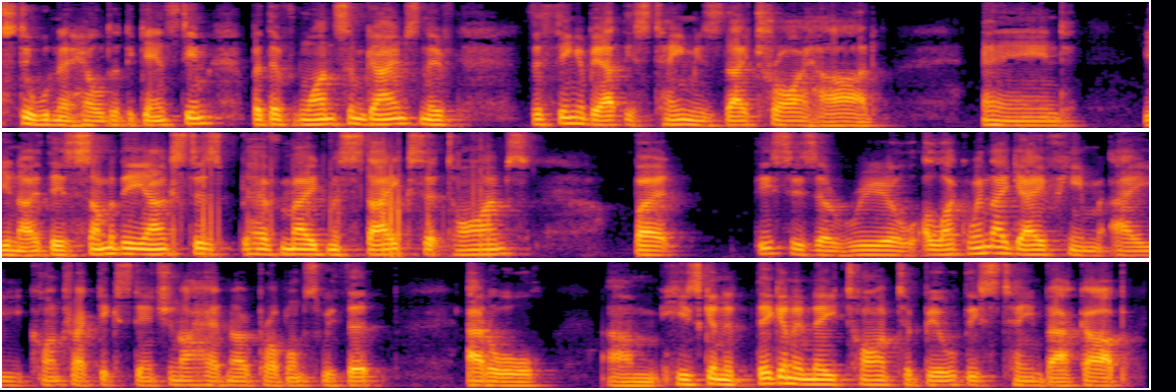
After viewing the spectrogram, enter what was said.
still wouldn't have held it against him. But they've won some games, and they've the thing about this team is they try hard, and you know there's some of the youngsters have made mistakes at times, but this is a real like when they gave him a contract extension, I had no problems with it at all. Um, he's gonna they're gonna need time to build this team back up,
